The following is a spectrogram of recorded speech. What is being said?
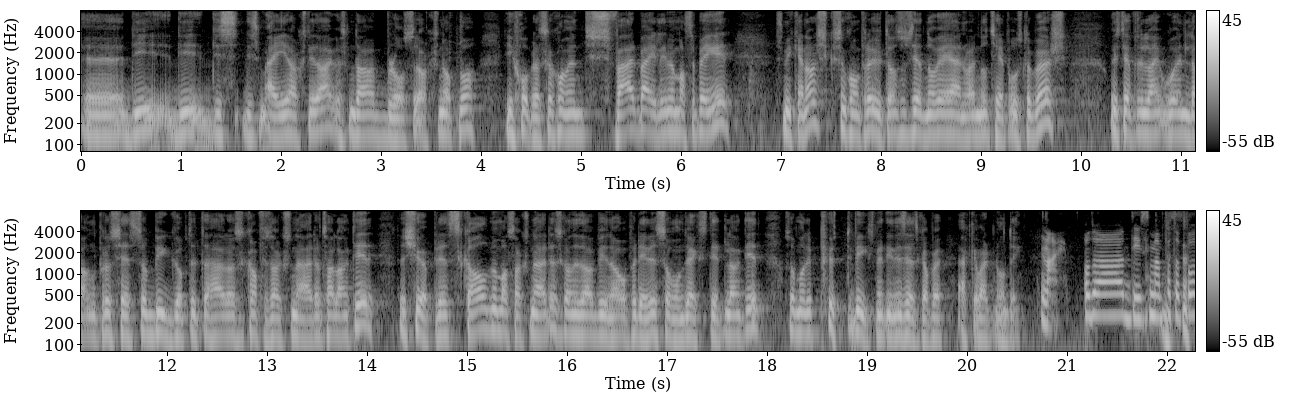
eh, de, de, de, de som eier aksjene i dag, og som da blåser aksjene opp nå, de håper at det skal komme en svær beiling med masse penger, som ikke er norsk, som kommer fra utlandet, som sier at nå vil jeg gjerne være notert på Oslo Børs. Og Istedenfor å gå en lang prosess og bygge opp dette her og skaffe seg aksjonærer og ta lang tid, så kjøper de et skall med masse aksjonærer, så kan de da begynne å operere som om de har eksistert i lang tid. Så må de putte virksomhet inn i selskapet. Det er ikke verdt noen ting. Nei. Og da, de som er på topp på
